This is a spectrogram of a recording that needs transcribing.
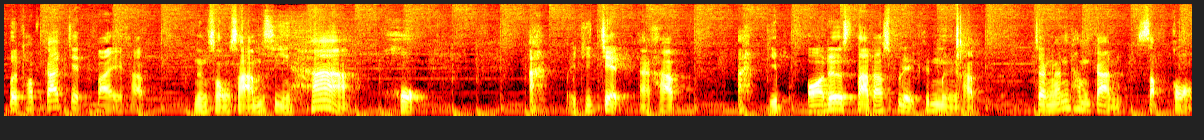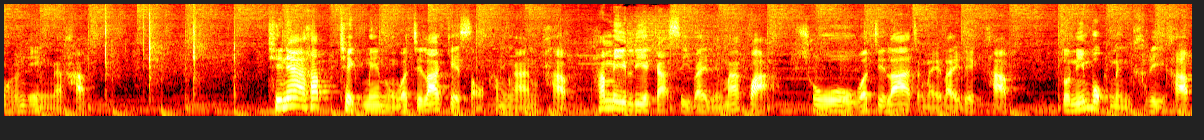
เปิดท็อปการ์ด7ใบครับ1 2 3 4 5 6อะไปที่7นะครับอะหยิบ Order Stardust Blade ขึ้นมือครับ จากนั้นทำการสับกล่องนั่นเองนะครับทีนี้ครับเทคเมนของวัจิล่าเกต2ทำงานครับ ถ้ามีเรียกา4ใบหรือมากกว่า โชว์วัจิล่าจากในไรเด็กครับ ตัวนี้บวก1ครีครับ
